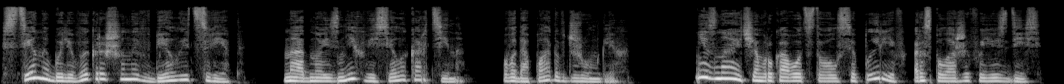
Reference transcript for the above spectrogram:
Стены были выкрашены в белый цвет. На одной из них висела картина «Водопад в джунглях». Не знаю, чем руководствовался Пырьев, расположив ее здесь.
